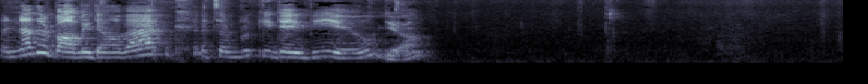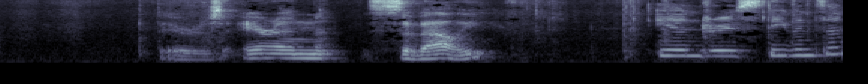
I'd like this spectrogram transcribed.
Another Bobby Dalbec. It's a rookie debut. yeah. There's Aaron Civale, Andrew Stevenson.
